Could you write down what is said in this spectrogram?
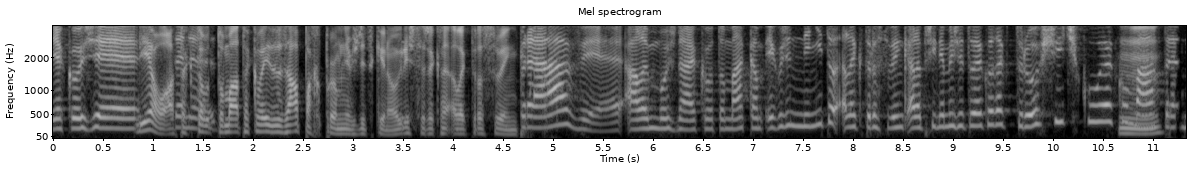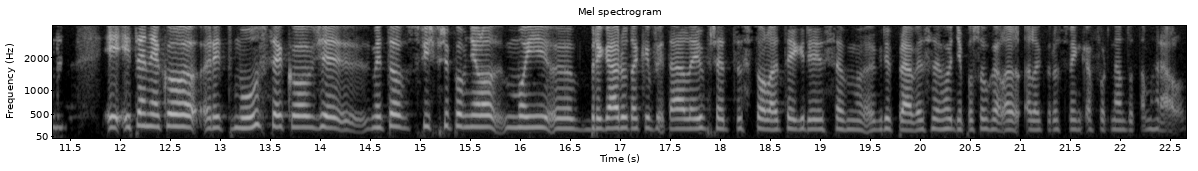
Jakože... Jo, a ten... tak to, to má takový zápach pro mě vždycky, no, když se řekne elektroswing. Právě, ale možná jako to má kam... Jakože není to elektroswing, ale přijde mi, že to jako tak trošičku jako hmm. má ten... I, I ten jako rytmus, jako že mi to spíš připomnělo moji uh, brigádu taky v Itálii před sto lety, kdy jsem, kdy právě se hodně poslouchal elektroswing a furt nám to tam hrálo.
